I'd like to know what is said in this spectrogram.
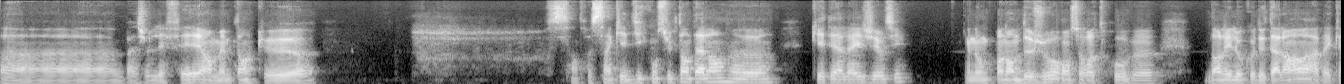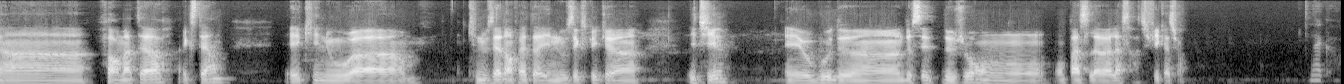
heu, bah, je l'ai fait en même temps que, c'est entre 5 et 10 consultants Talent, qui étaient à l'ASG aussi. Donc pendant 2 jours, on se retrouve, dans les locaux de Talent avec un formateur externe et qui nous, heu, qui nous aide en fait, il nous explique, heu, ITIL et au bout de de ces 2 jours, on on passe la la certification. D'accord.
